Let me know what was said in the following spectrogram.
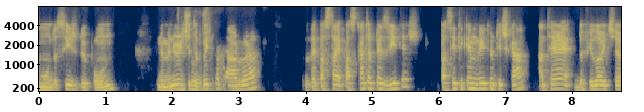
mundësisht dy punë në mënyrë që të bëj të ardhura dhe pastaj pas 4-5 vitesh, pasi t'i kem ngritur diçka, atëherë do filloj që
